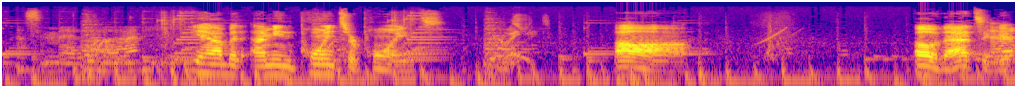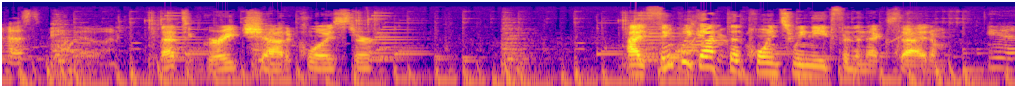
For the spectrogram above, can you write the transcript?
That's a Metapod. Yeah, but I mean, points are points. Wait. Ah. Oh, that's a That good. has to be a good one. That's a great shot of Cloyster. I think we got the points we need for the next item. Yeah.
